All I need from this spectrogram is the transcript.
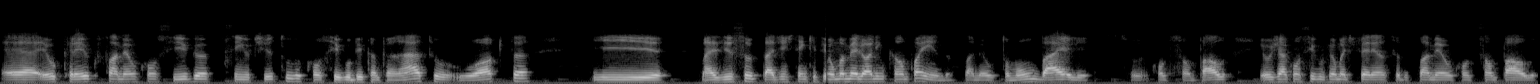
é, eu creio que o Flamengo consiga sim o título, consiga o bicampeonato, o Octa, e mas isso a gente tem que ver uma melhor em campo ainda. O Flamengo tomou um baile contra o São Paulo. Eu já consigo ver uma diferença do Flamengo contra o São Paulo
